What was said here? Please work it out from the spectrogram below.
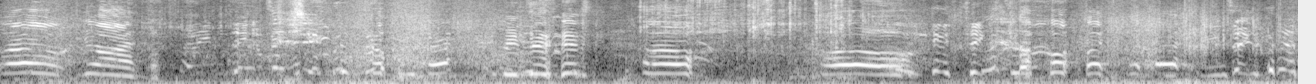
oh, God. Did you film that? You didn't? Oh, oh. oh my God. You take that.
